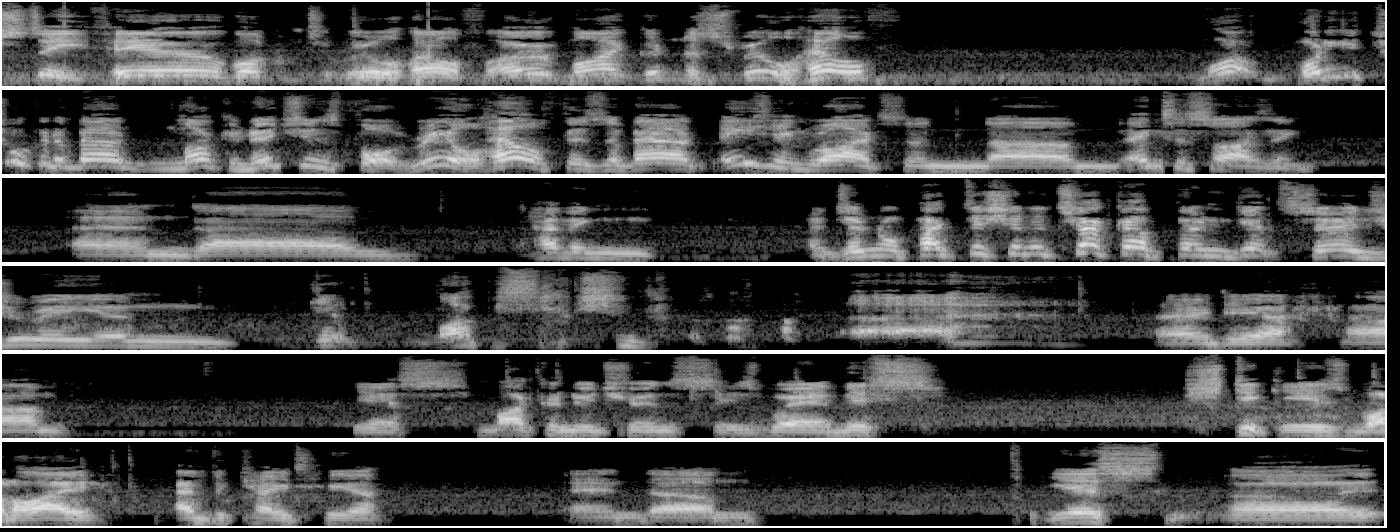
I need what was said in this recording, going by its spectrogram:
Steve here. Welcome to Real Health. Oh my goodness, Real Health? What What are you talking about micronutrients for? Real Health is about eating right and um, exercising and uh, having a general practitioner check up and get surgery and get liposuction. oh dear. Um, yes, micronutrients is where this shtick is what I advocate here. And um, yes, uh,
